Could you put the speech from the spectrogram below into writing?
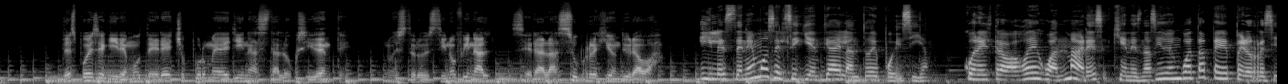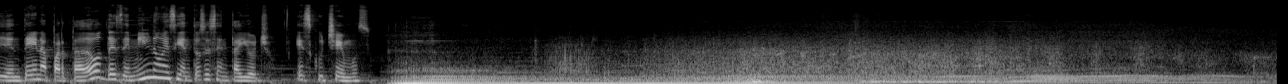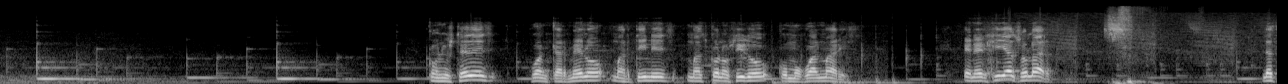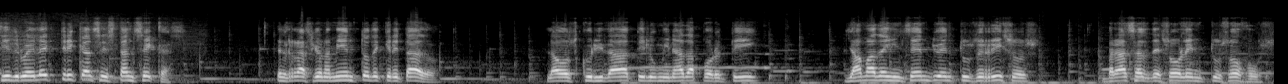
después seguiremos derecho por Medellín hasta el occidente. Nuestro destino final será la subregión de Urabá. Y les tenemos el siguiente adelanto de poesía. Con el trabajo de Juan Mares, quien es nacido en Guatapé pero residente en Apartado desde 1968. Escuchemos. Con ustedes, Juan Carmelo Martínez, más conocido como Juan Mares. Energía solar. Las hidroeléctricas están secas. El racionamiento decretado. La oscuridad iluminada por ti. Llama de incendio en tus rizos. Brasas de sol en tus ojos.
